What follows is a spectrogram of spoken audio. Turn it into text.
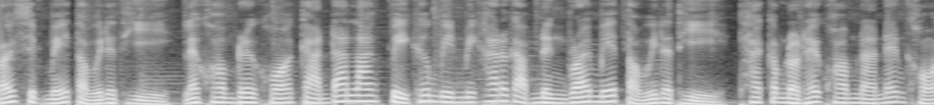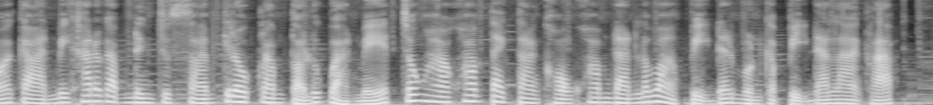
110 เมตรต่อวินาที และความเร็วของอากาศด้านล่างปีกเครื่องบินมีค่าเท่ากับ 100 เมตรต่อวินาที ถ้ากำหนดให้ความหนาแน่นของอากาศมีค่าเท่ากับ 1.3 กิโลกรัมต่อลูกบาศก์เมตร จงหาความแตกต่างของความดันระหว่างปีกด้านบนกับปีกด้านล่างครับ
